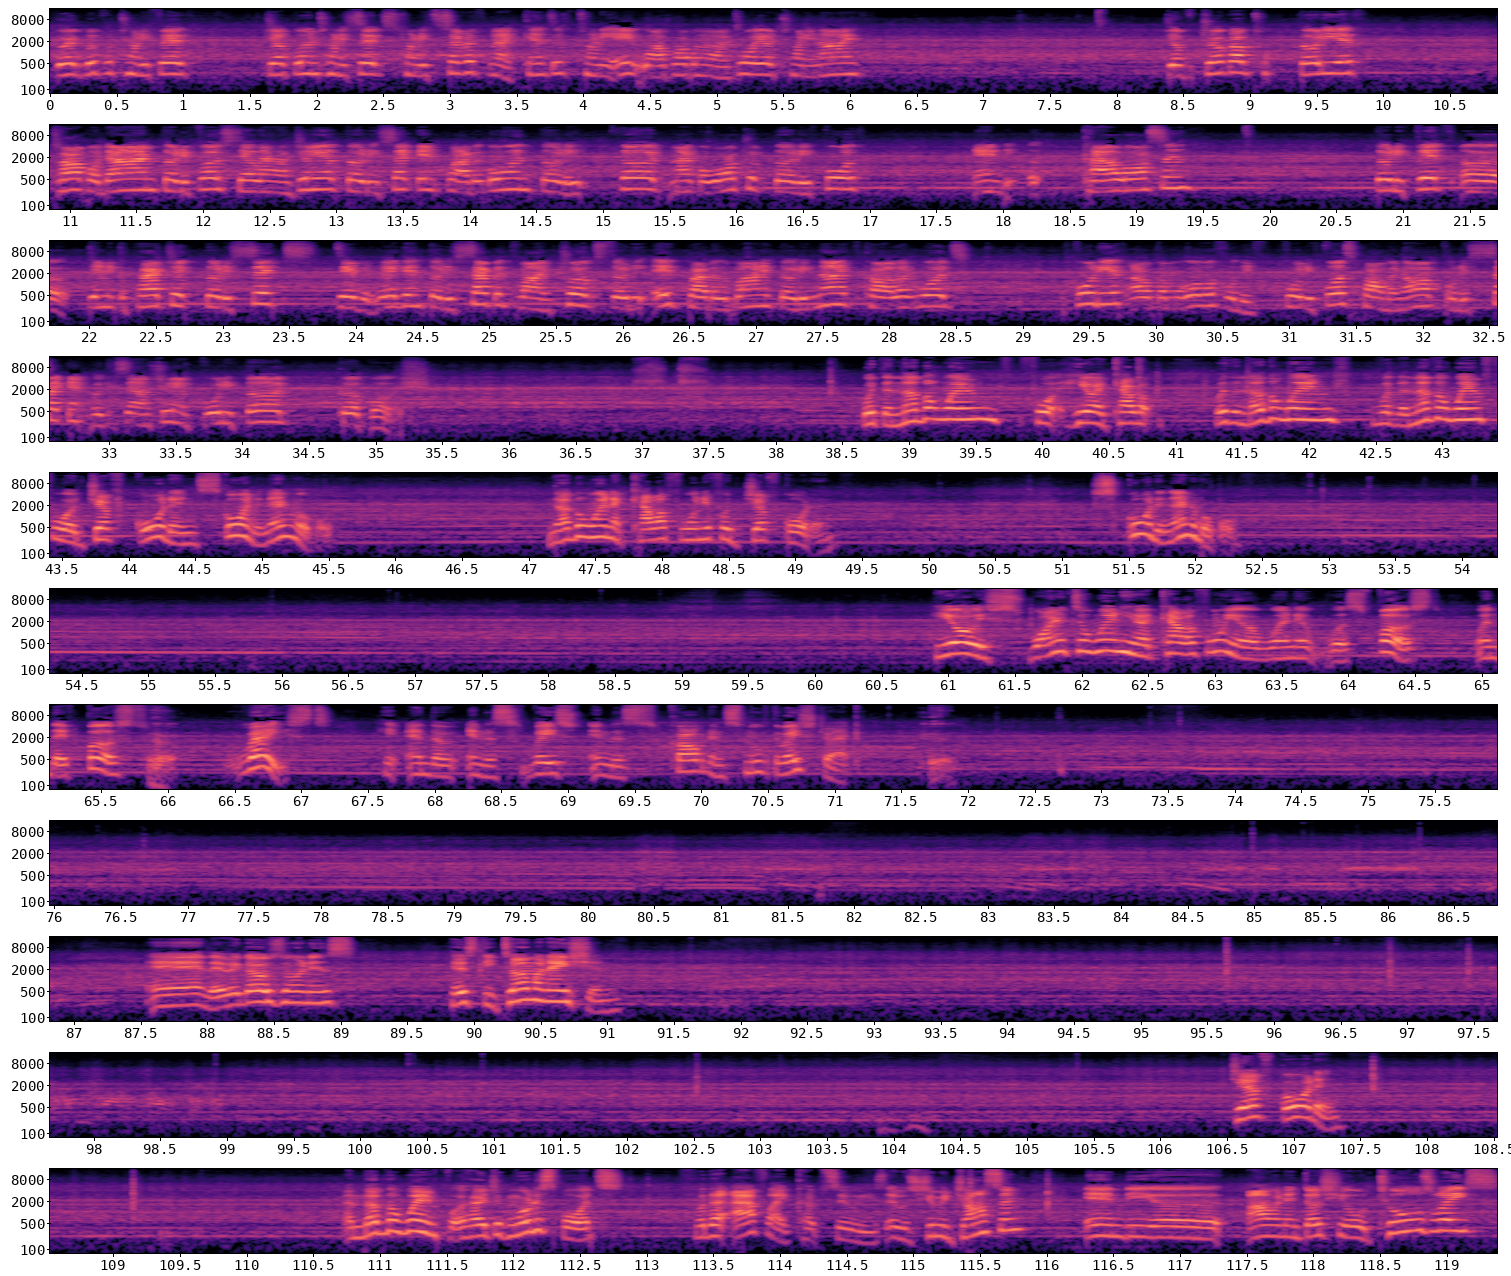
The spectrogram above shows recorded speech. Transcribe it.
Greg Whipple, 25th. Jeff Boone, 26th. 27th. Matt Kenseth, 28th. Juan Pablo Montoya, 29th. Jeff Choco, 30th. Top Dime, 31st, Dale Earnhardt Jr., 32nd, Bobby Gordon, 33rd, Michael Waltrip, 34th, and uh, Kyle Larson, 35th, uh, Danica Patrick, 36th, David Ragan, 37th, Ryan Truex, 38th, Bobby Labonte, 39th, Carl Edwards, 40th, Alka Marola, 40, 41st, Paul Menard, 42nd, Ricky Jr., and 43rd, Kurt Busch. With another win for here at Cal with another win with another win for Jeff Gordon scoring an admirable. Another win at California for Jeff Gordon. Scored an admirable. He always wanted to win here at California when it was first, when they first yeah. raced in the in this race in this carved and smooth racetrack. And there we go, doing his his determination. Jeff Gordon. Another win for Hendrick Motorsports for the Aflac Cup Series. It was Jimmie Johnson in the uh, Iron Industrial Tools race.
